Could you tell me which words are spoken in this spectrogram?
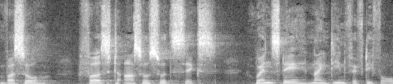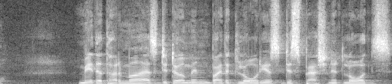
Vaso, 1st Aso Sud 6, Wednesday 1954. May the Dharma as determined by the glorious dispassionate Lords,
